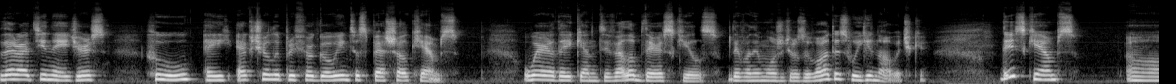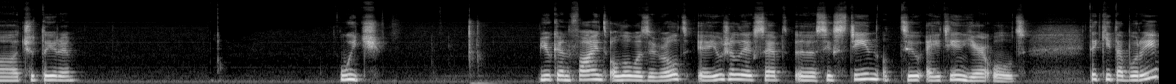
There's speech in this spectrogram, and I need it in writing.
There are teenagers who actually prefer going to special camps, where they can develop their skills, де вони можуть розвивати свої навички. These camps uh, 4 which you can find all over the world, uh, usually except uh, 16 to 18 year olds. Такі табори,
